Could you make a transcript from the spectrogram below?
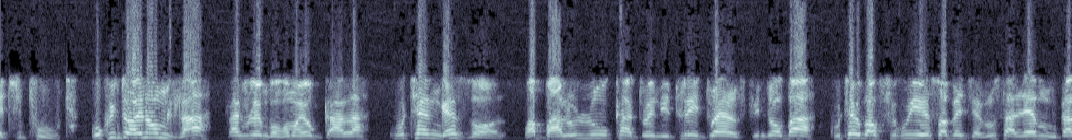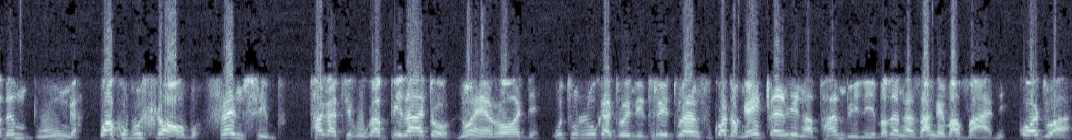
eJiphuta kukho into enomdla xa kule ngongoma yokuqala kuthe ngezolo wabhala uLuka 23:12 into yoba kuthe uba kufika uYesu apha eJerusalem xa bembhunga kwakho ubuhlobo friendship phakathi kukaPilato noHerode uthi uLuka 23:12 kodwa ngexesha lingaphambili babengazange bavane. Kodwa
